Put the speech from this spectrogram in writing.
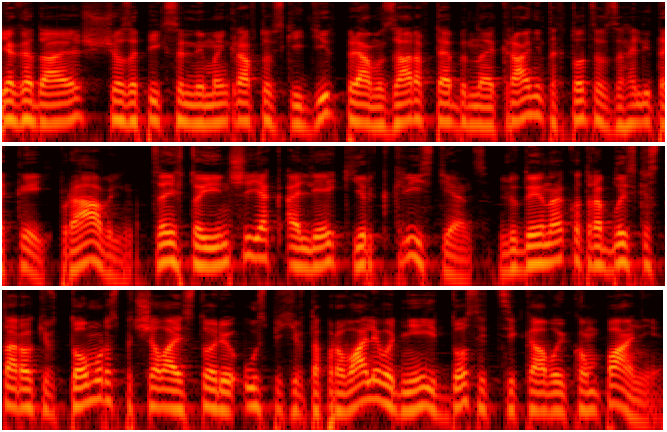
Як гадаєш, що за піксельний майнкрафтовський дід прямо зараз в тебе на екрані, та хто це взагалі такий? Правильно, це ніхто інший, як Але Кірк Крістіанс, людина, котра близько 100 років тому розпочала історію успіхів та провалів однієї досить цікавої компанії.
